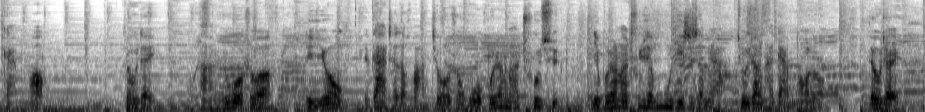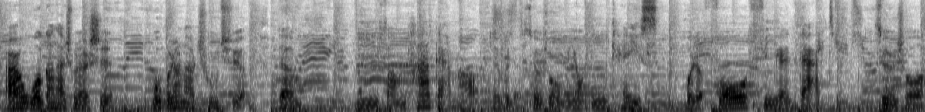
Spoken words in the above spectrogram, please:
感冒，对不对？啊，如果说你用 that 的话，就是说我不让他出去，你不让他出去的目的是什么呀？就让他感冒喽，对不对？而我刚才说的是我不让他出去的。以防他感冒，对不对？所以说我们用 in case 或者 for fear that。所以说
